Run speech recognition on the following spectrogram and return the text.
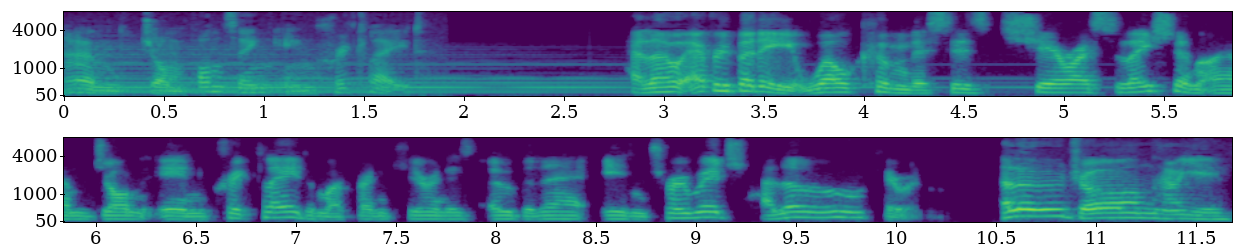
and John Ponting in Cricklade. Hello, everybody. Welcome. This is Sheer Isolation. I am John in Cricklade, and my friend Kieran is over there in Trowbridge. Hello, Kieran. Hello, John. How are you?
